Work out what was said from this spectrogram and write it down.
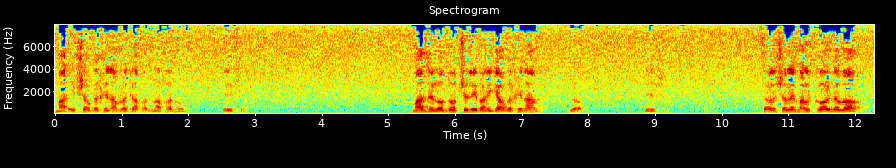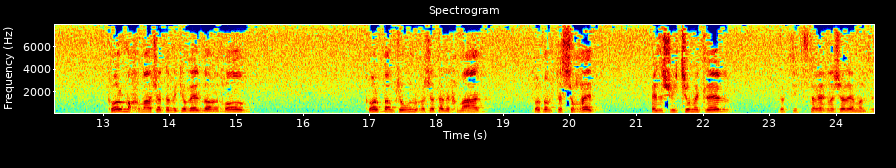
מה, אי אפשר בחינם לקחת מהחנות? אי אפשר. מה, זה לא דוד שלי ואני אקח בחינם? לא, אי אפשר. צריך לשלם על כל דבר. כל מחמאה שאתה מקבל ברחוב, כל פעם כשאומרים לך שאתה נחמד, כל פעם שאתה סוחט איזושהי תשומת לב, אתה תצטרך לשלם על זה.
